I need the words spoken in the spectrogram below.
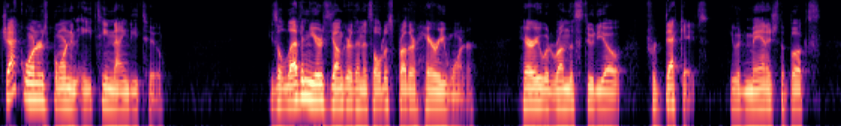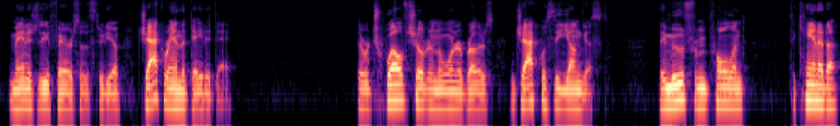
Jack Warner's born in 1892. He's 11 years younger than his oldest brother, Harry Warner. Harry would run the studio for decades. He would manage the books, manage the affairs of the studio. Jack ran the day to day. There were 12 children in the Warner brothers, Jack was the youngest. They moved from Poland to Canada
